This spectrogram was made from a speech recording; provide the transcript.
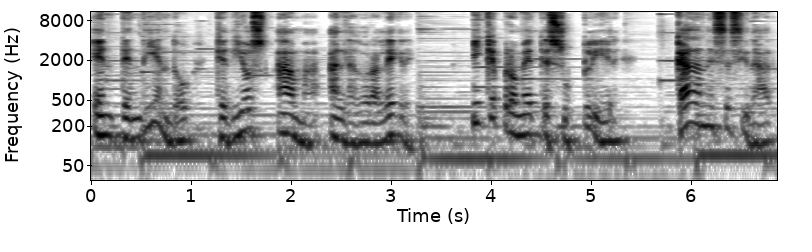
entendiendo que Dios ama al dador alegre y que promete suplir cada necesidad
